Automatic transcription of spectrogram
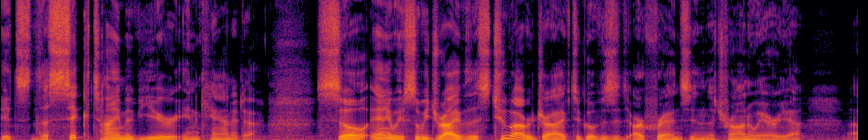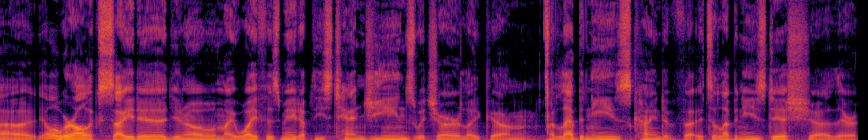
it's the sick time of year in Canada. So anyway, so we drive this two-hour drive to go visit our friends in the Toronto area. Uh, we're all excited. You know, my wife has made up these tangines, which are like um, a Lebanese kind of. Uh, it's a Lebanese dish. Uh, they're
